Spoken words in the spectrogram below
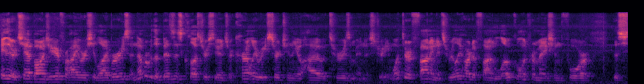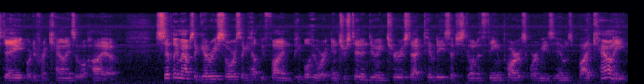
Hey there, Chad Boeninger here for Ohio University Libraries. A number of the business cluster students are currently researching the Ohio tourism industry. And what they're finding, it's really hard to find local information for the state or different counties of Ohio. SimplyMap's is a good resource that can help you find people who are interested in doing tourist activities such as going to theme parks or museums by county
